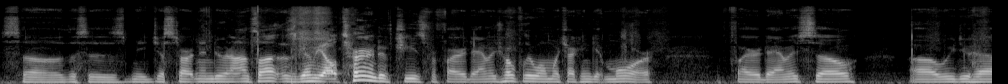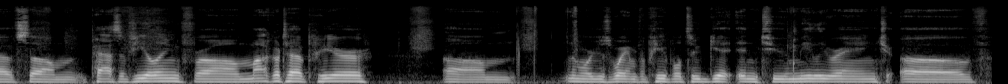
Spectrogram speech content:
So this is me just starting into an onslaught. This is going to be alternative cheese for fire damage. Hopefully one which I can get more fire damage. So uh, we do have some passive healing from Makhotep here. Um, and we're just waiting for people to get into melee range of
